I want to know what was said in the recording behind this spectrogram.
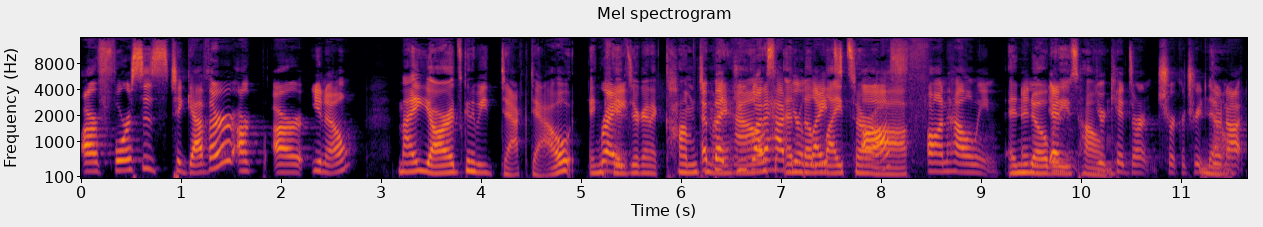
our forces together are are you know my yard's gonna be decked out, and Right. kids are gonna come to uh, but my you house, gotta have and the lights, lights, are off, off. on Halloween And nobody's Your home. Your kids aren't trick or treating. No. They're not.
